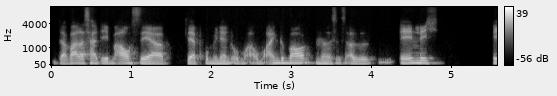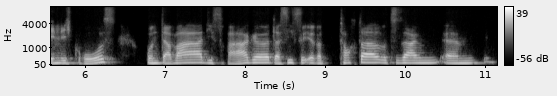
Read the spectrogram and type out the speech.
da war das halt eben auch sehr sehr prominent oben, oben eingebaut. Ne? Das ist also ähnlich, ähnlich groß. Und da war die Frage, dass sie für ihre Tochter sozusagen ähm,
